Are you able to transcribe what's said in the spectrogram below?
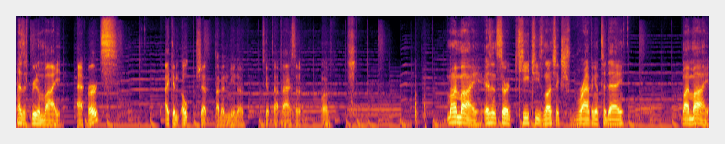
As a fruit of my efforts, I can. Oh shit! I didn't mean to skip that by accident. My my, isn't Sir Kichi's lunch extravagant today? My my,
